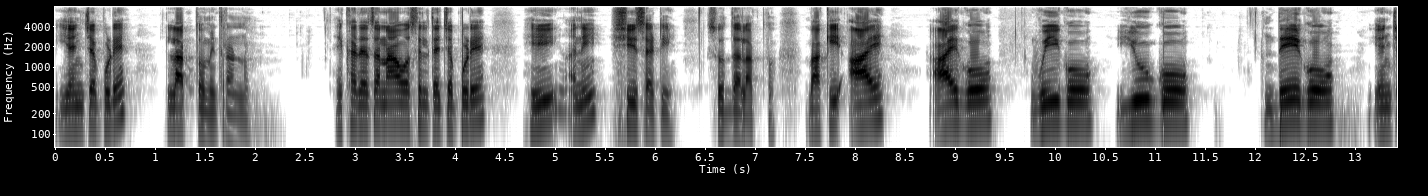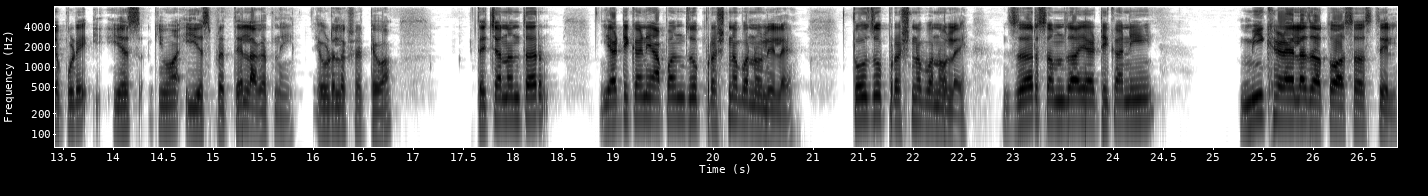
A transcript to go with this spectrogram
यांच्या पुढे लागतो मित्रांनो. एखाद्याचं नाव असेल त्याच्या पुढे ही आणि शीसाठी सुद्धा लागतो. बाकी I I go we go you go they go यांच्या पुढे एस किंवा ई एस प्रत्यय लागत नाही. एवढं लक्षात ठेवा. त्याच्यानंतर या ठिकाणी आपण जो प्रश्न बनवलेला आहे तो जो प्रश्न बनवला आहे जर समजा या ठिकाणी मी खेळायला जातो असं असतील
